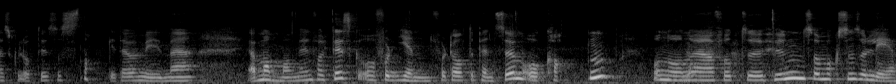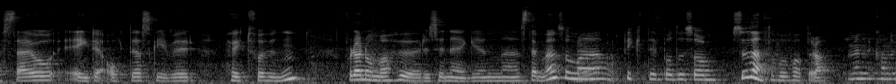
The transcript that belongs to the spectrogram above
jeg skulle opp til, så snakket jeg jo mye med ja, mammaen min faktisk, og for, gjenfortalte pensum, og katten. Og nå når jeg har fått eh, hund som voksen, så leser jeg jo egentlig alt jeg skriver høyt for hunden. For det er noe med å høre sin egen eh, stemme som er viktig både som student og forfatter. da. Men kan du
